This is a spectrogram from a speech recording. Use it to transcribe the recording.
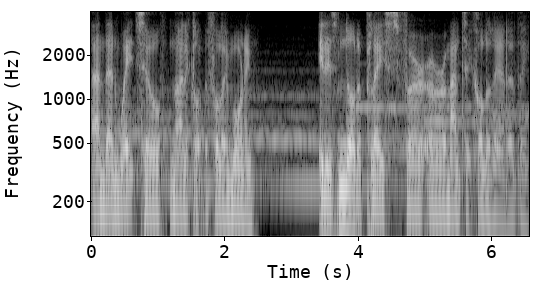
and then wait till nine o'clock the following morning. It is not a place for a romantic holiday, I don't think.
